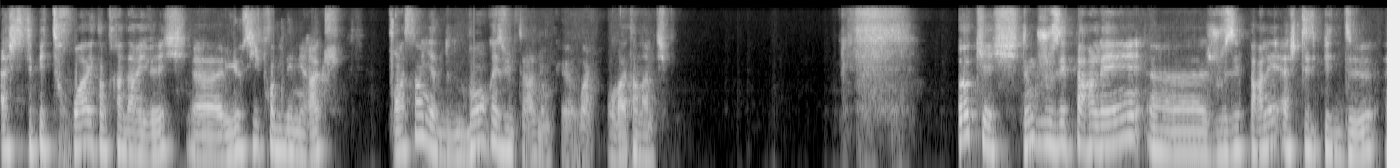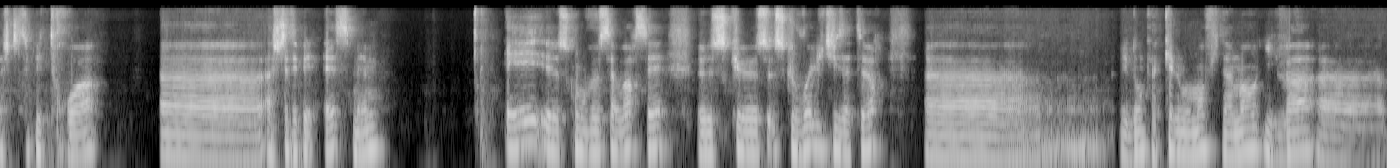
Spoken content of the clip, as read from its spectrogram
HTTP 3 est en train d'arriver, euh, lui aussi promis des miracles. Pour l'instant, il y a de bons résultats, donc euh, voilà, on va attendre un petit peu. Ok, donc je vous ai parlé, je vous ai parlé HTTP 2, HTTP 3, HTTPS même, et euh, ce qu'on veut savoir, c'est euh, ce que, ce que voit l'utilisateur euh, et donc à quel moment finalement il va,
